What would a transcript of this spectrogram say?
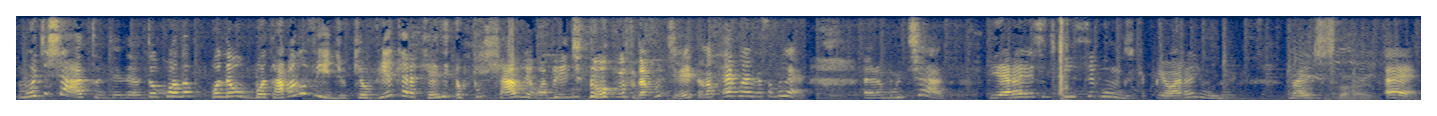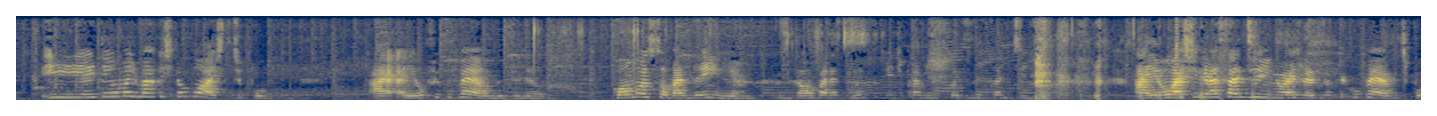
Muito chato, entendeu? Então quando, quando eu botava no vídeo que eu via que era aquele, eu fechava, eu abria de novo, eu dava um jeito, eu não quero mais ver essa mulher. Era muito chato. E era esse de 15 segundos, que é pior ainda. Nossa, Mas. raiva. É, e aí tem umas marcas que eu gosto, tipo. Aí eu fico vendo, entendeu? Como eu sou madrinha, então aparece muito vídeo pra mim de coisas infantis. aí eu acho engraçadinho, às vezes eu fico vendo, tipo,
